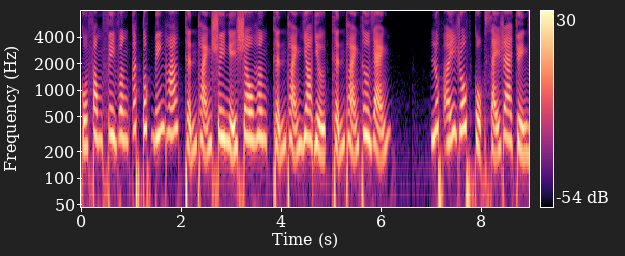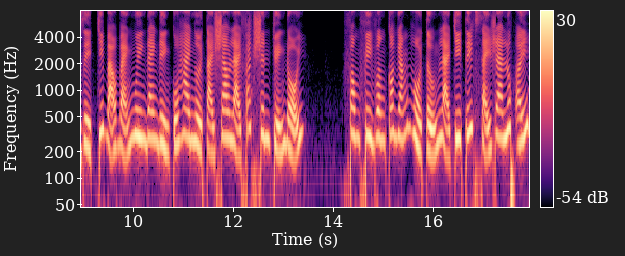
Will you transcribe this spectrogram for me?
của Phong Phi Vân cấp tốc biến hóa, thỉnh thoảng suy nghĩ sâu hơn, thỉnh thoảng do dự, thỉnh thoảng thư giãn. Lúc ấy rốt cuộc xảy ra chuyện gì, chí bảo bản nguyên đan điền của hai người tại sao lại phát sinh chuyển đổi? Phong Phi Vân có gắng hồi tưởng lại chi tiết xảy ra lúc ấy,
